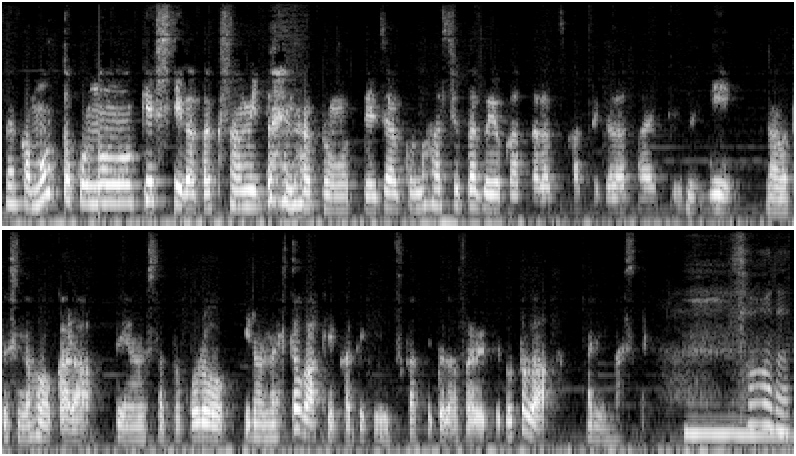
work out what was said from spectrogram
なんかもっとこの景色がたくさん見たいなと思って、じゃあこのハッシュタグよかったら使ってくださいっていうふうに、まあ、私の方から提案したところ、いろんな人が結果的に使ってくださるということがありました。そうだっ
